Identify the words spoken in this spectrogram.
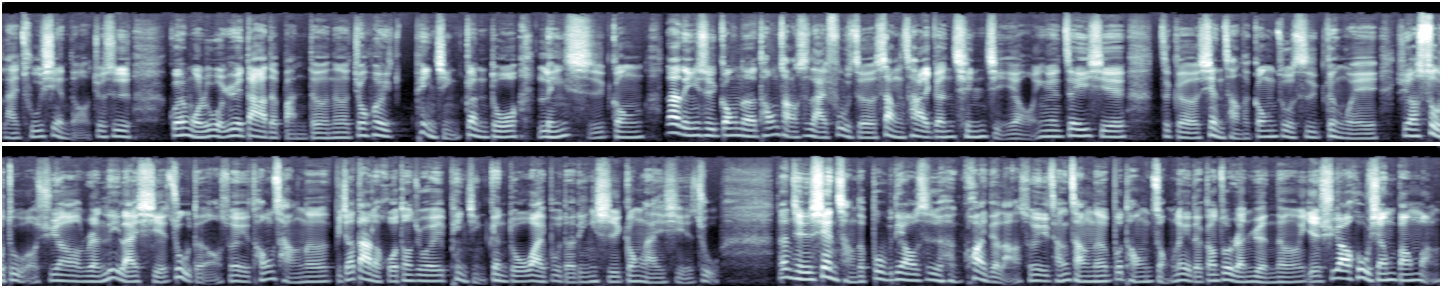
来出现的哦，就是规模如果越大的板德呢，就会聘请更多临时工。那临时工呢，通常是来负责上菜跟清洁哦，因为这一些这个现场的工作是更为需要速度哦，需要人力来协助的哦，所以通常呢，比较大的活动就会聘请更多外部的临时工来协助。但其实现场的步调是很快的啦，所以常常呢，不同种类的工作人员呢，也需要互相帮忙。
